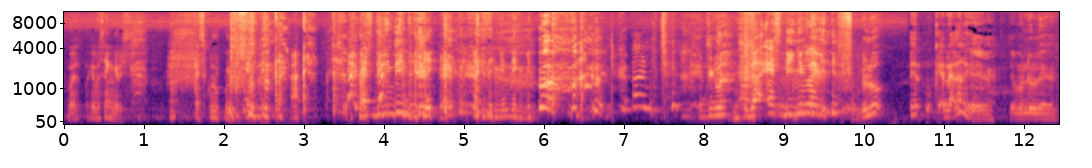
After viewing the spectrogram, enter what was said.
Pakai bahasa Inggris. Es dingin dingin Es dingin dingin. anjing Anjing lah. udah es dingin lagi Dulu eh, kayak enak kali ya, zaman dulu ya kan.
